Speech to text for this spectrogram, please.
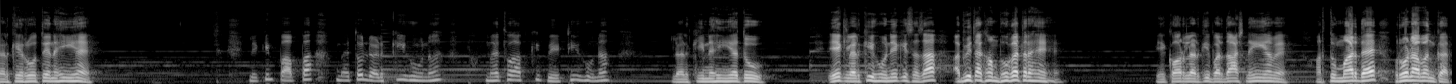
लड़के रोते नहीं हैं। लेकिन पापा, मैं तो लड़की हूँ ना। मैं तो आपकी बेटी हूँ ना। लड़की नहीं है तू। एक लड़की होने की सजा अभी तक हम भुगत रहे हैं। एक और लड़की बर्दाश्त नहीं हमें और तू मर्द है रोना बंद कर।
